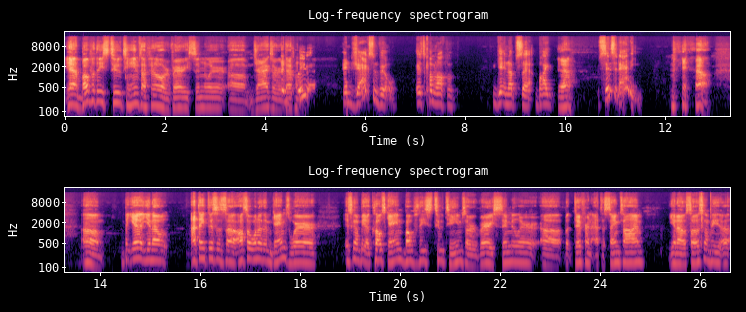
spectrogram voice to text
Yeah, both of these two teams I feel are very similar. Um, Jags are And, definitely and Jacksonville is coming off of getting upset by yeah, Cincinnati. yeah. Um, but yeah, you know, I think this is uh, also one of them games where it's going to be a close game. Both of these two teams are very similar, uh, but different at the same time. You know, so it's going to be a,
